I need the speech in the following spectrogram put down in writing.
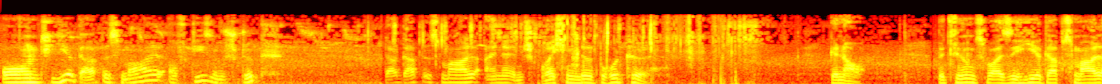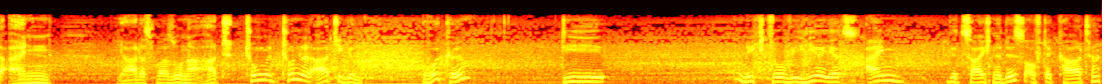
Und hier gab es mal auf diesem Stück, da gab es mal eine entsprechende Brücke. Genau. Beziehungsweise hier gab es mal einen, ja, das war so eine Art Tunnel, tunnelartige Brücke, die nicht so wie hier jetzt eingezeichnet ist auf der Karte,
